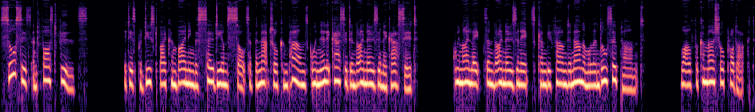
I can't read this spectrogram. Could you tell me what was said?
sauces and fast foods. It is produced by combining the sodium salts of the natural compounds guanylic acid and inosinic acid. Guanylates and inosinates can be found in animal and also plant. While for commercial product,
